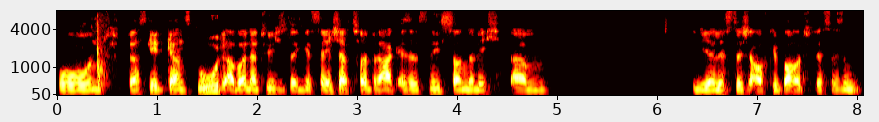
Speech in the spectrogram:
Und das geht ganz gut, aber natürlich ist der Gesellschaftsvertrag ist jetzt nicht sonderlich ähm, idealistisch aufgebaut. Das ist ein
